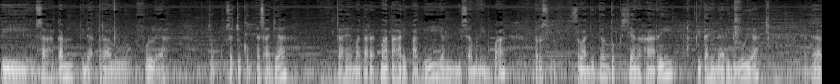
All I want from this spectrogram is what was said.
diusahakan tidak terlalu full ya. Cukup secukupnya saja cahaya matahari, matahari pagi yang bisa menimpa. Terus selanjutnya untuk siang hari kita hindari dulu ya agar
